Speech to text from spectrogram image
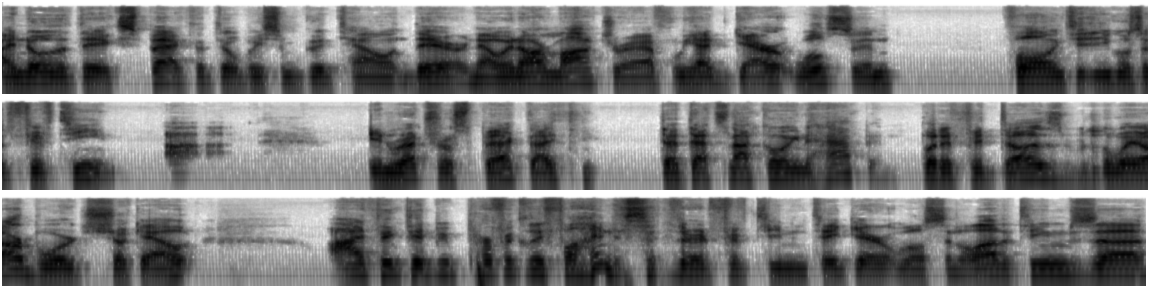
I know that they expect that there'll be some good talent there. Now, in our mock draft, we had Garrett Wilson falling to the Eagles at 15. Uh, in retrospect, I think that that's not going to happen. But if it does, the way our board shook out, I think they'd be perfectly fine to sit there at 15 and take Garrett Wilson. A lot of teams uh,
